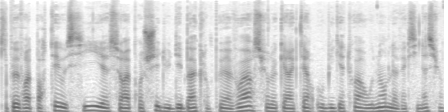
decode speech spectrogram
qui peuvent rapporter aussi euh, se rapprocher du débat que l'on peut avoir sur le caractère obligatoire ou non de la vaccination.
